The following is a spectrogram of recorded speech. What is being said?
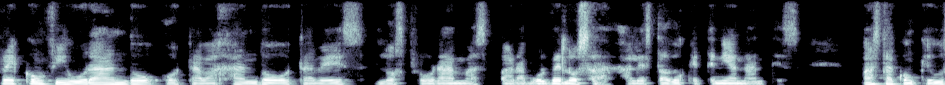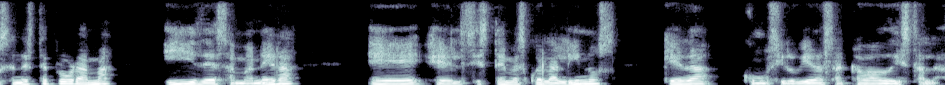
reconfigurando o trabajando otra vez los programas para volverlos al estado que tenían antes. Basta con que usen este programa y de esa manera eh, el sistema escuela Linux queda como si lo hubieras acabado de instalar.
